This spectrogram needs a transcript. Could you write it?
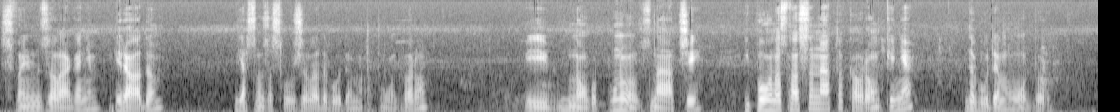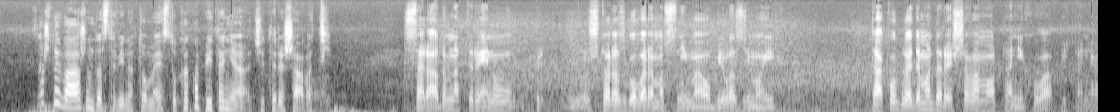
Svojim zalaganjem i radom ja sam zaslužila da budem u odboru i mnogo puno znači i ponosna sam na to kao Romkinja da budem u odboru. Zašto je važno da ste vi na tom mestu? Kakva pitanja ćete rešavati? Sa radom na terenu, što razgovaramo s njima, obilazimo ih. Tako gledamo da rešavamo ta njihova pitanja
